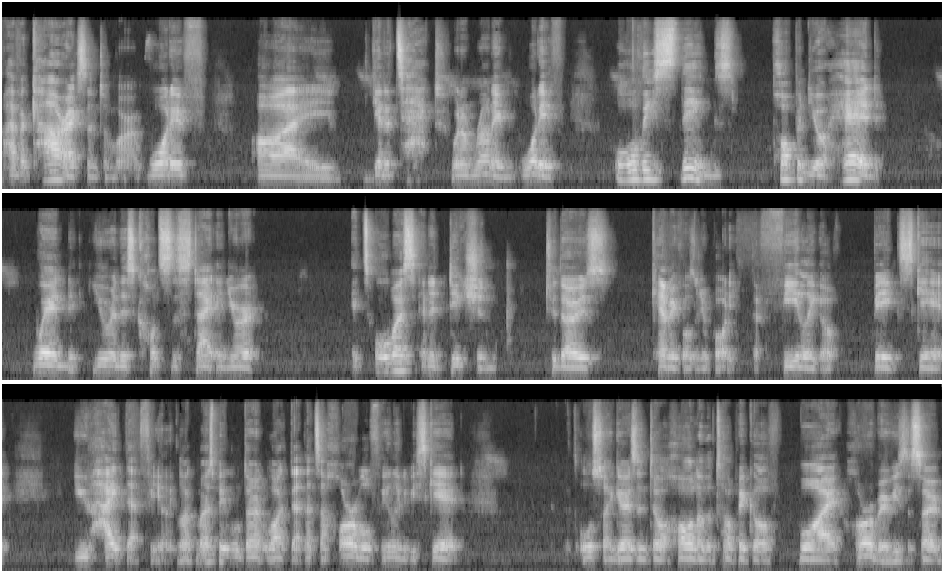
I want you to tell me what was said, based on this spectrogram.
I have a car accident tomorrow? What if I get attacked when I'm running? What if? All these things pop into your head when you're in this constant state and you're it's almost an addiction to those chemicals in your body the feeling of being scared you hate that feeling like most people don't like that that's a horrible feeling to be scared it also goes into a whole other topic of why horror movies are so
